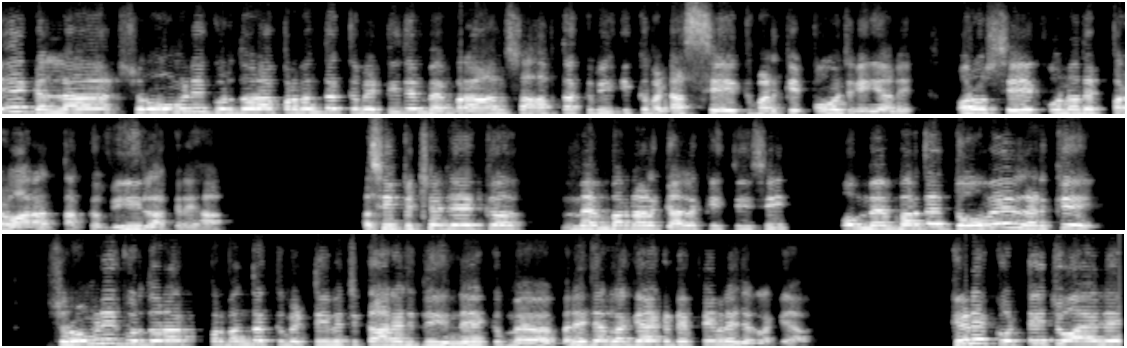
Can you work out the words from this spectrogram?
ਇਹ ਗੱਲਾਂ ਸ਼੍ਰੋਮਣੀ ਗੁਰਦੁਆਰਾ ਪ੍ਰਬੰਧਕ ਕਮੇਟੀ ਦੇ ਮੈਂਬਰਾਨ ਸਾਹਿਬ ਤੱਕ ਵੀ ਇੱਕ ਵੱਡਾ ਸੇਕ ਬਣ ਕੇ ਪਹੁੰਚ ਗਈਆਂ ਨੇ। ਔਰ ਉਹ ਸੇਕ ਉਹਨਾਂ ਦੇ ਪਰਿਵਾਰਾਂ ਤੱਕ ਵੀ ਲੱਗ ਰਿਹਾ। ਅਸੀਂ ਪਿੱਛੇ ਜੇ ਇੱਕ ਮੈਂਬਰ ਨਾਲ ਗੱਲ ਕੀਤੀ ਸੀ, ਉਹ ਮੈਂਬਰ ਦੇ ਦੋਵੇਂ ਲੜਕੇ ਸ਼੍ਰੋਮਣੀ ਗੁਰਦੁਆਰਾ ਪ੍ਰਬੰਧਕ ਕਮੇਟੀ ਵਿੱਚ ਕਾਰਜ ਕਾਰਜਧੀਨ ਨੇ, ਇੱਕ ਮੈਨੇਜਰ ਲੱਗਿਆ, ਇੱਕ ਡਿਪਟੀ ਮੈਨੇਜਰ ਲੱਗਿਆ। ਕਿਹੜੇ ਕੋਟੇ ਚੋਂ ਆਏ ਨੇ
